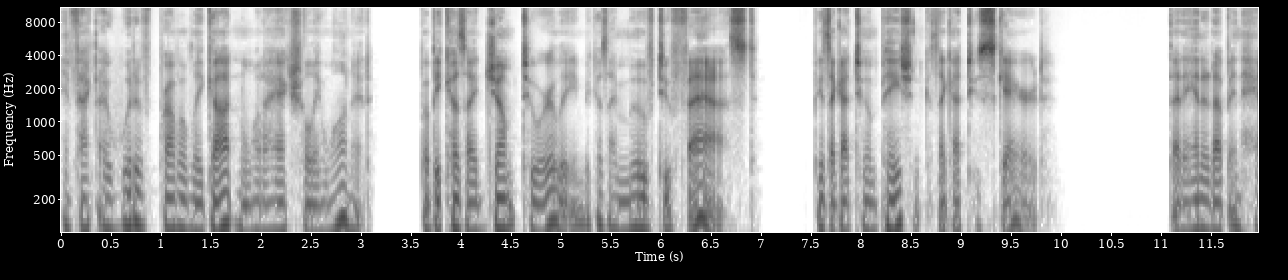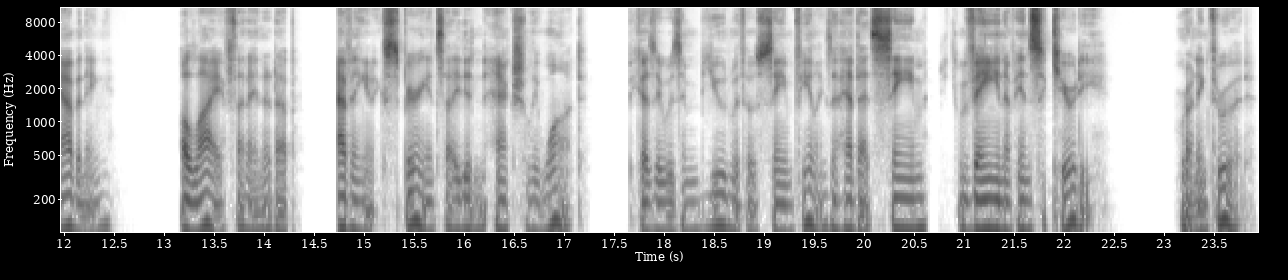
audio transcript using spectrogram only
In fact, I would have probably gotten what I actually wanted. But because I jumped too early, because I moved too fast, because I got too impatient, because I got too scared, that I ended up inhabiting a life, that I ended up having an experience that I didn't actually want because it was imbued with those same feelings. and had that same vein of insecurity running through it.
